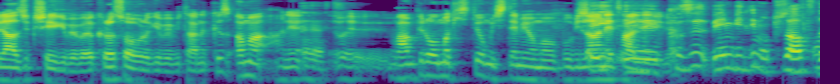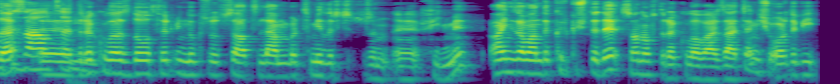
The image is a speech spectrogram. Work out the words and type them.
birazcık şey gibi böyle crossover gibi bir tane kız ama hani evet. e, vampir olmak istiyor mu istemiyor mu bu bir şey, lanet haline e, geliyor. Kızı benim bildiğim 36'da 36. E, Dracula's Daughter 1936 Lambert Miller'ın e, filmi. Aynı zamanda 43'te de Son of Dracula var zaten. İşte orada bir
